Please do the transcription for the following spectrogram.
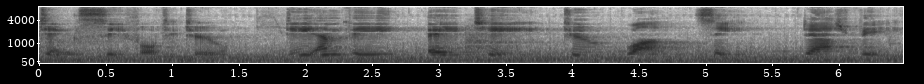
Greetings, C42. DMV AT21C-V.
